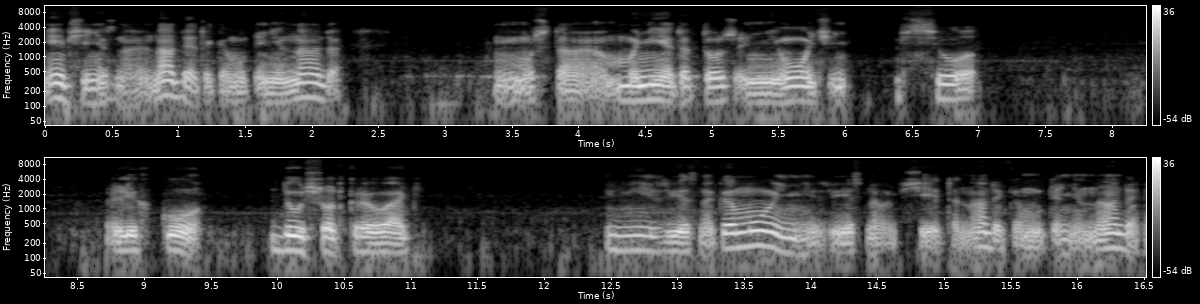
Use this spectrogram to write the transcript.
Я вообще не знаю, надо это кому-то, не надо. Потому что мне это тоже не очень все легко душу открывать. Неизвестно кому, и неизвестно вообще это надо, кому-то не надо.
